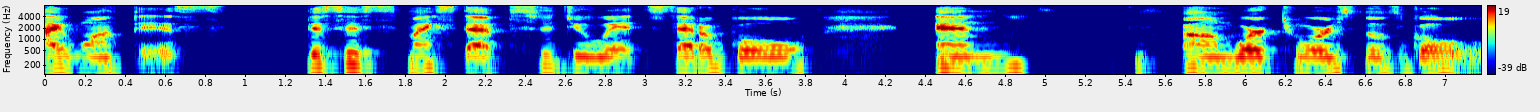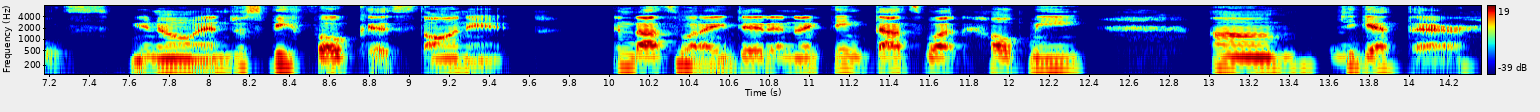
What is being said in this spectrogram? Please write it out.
I want this, this is my steps to do it, set a goal and um, work towards those goals, you know, and just be focused on it. And that's what mm-hmm. I did. And I think that's what helped me um, to get there.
